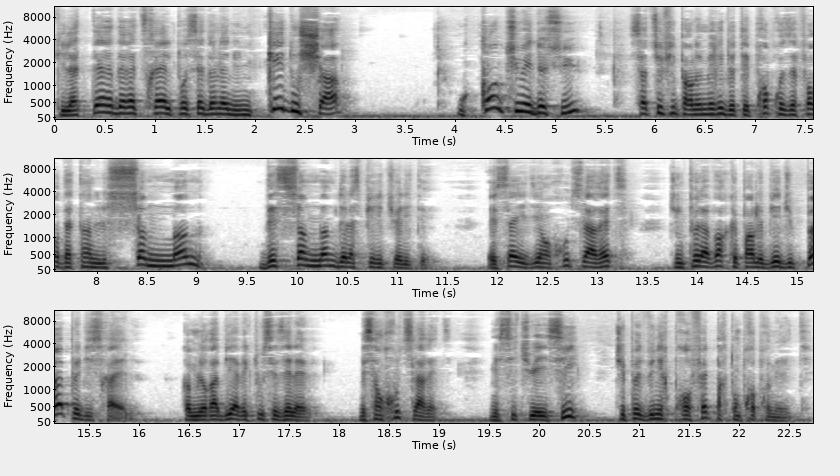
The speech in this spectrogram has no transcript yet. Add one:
Que la terre d'Eretz Israël possède en elle une kedusha, où quand tu es dessus, ça te suffit par le mérite de tes propres efforts d'atteindre le summum des summums de la spiritualité. Et ça, il dit en Chutz tu ne peux l'avoir que par le biais du peuple d'Israël, comme le rabbi avec tous ses élèves. Mais c'est en Chutz Mais si tu es ici, tu peux devenir prophète par ton propre mérite.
